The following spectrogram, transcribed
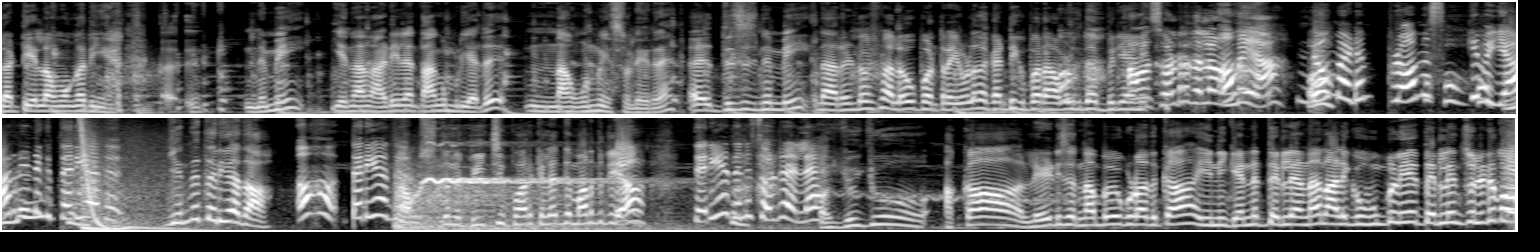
லட்டி எல்லாம் உங்காதீங்க நிமி என்னால அடியெல்லாம் தாங்க முடியாது. நான் உண்மையை சொல்லிடுறேன். திஸ் இஸ் நிமி நான் ரெண்டு வருஷமா லவ் பண்றேன். இவ்வளவு கட்டிக்கு போறேன். அவளுக்கு தான் பிரியாணி. அவன் சொல்றதெல்லாம் உண்மையா? நோ மேடம் ப்ராமிஸ் இவ யாருன்னு எனக்கு தெரியாது. என்ன தெரியாதா? ஆஹா தெரியாது. நான் சுத்தின பீச் பார்க் எல்லாத்தையும் மறந்துட்டியா? தெரியாதுன்னு சொல்றேன்ல. ஐயோ அக்கா லேடிஸை நம்பவே கூடாதுக்கா. இன்னைக்கு என்ன தெரியலன்னா நாளைக்கு உங்களையே தெரியலன்னு சொல்லிடுவா.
